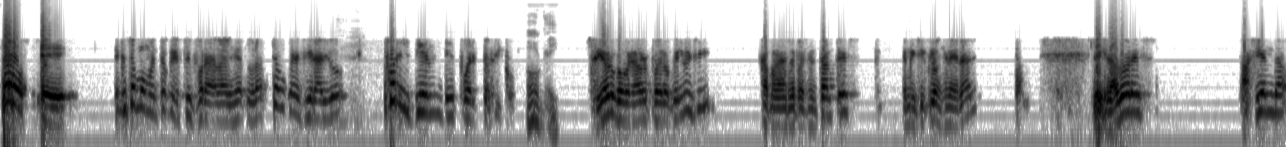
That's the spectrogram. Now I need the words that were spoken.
Pero eh, en este momento que estoy fuera de la legislatura, tengo que decir algo por el bien de Puerto Rico. Ok. Señor gobernador Pedro Pierluisi, Cámara de Representantes, hemiciclo en general, legisladores, Hacienda,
